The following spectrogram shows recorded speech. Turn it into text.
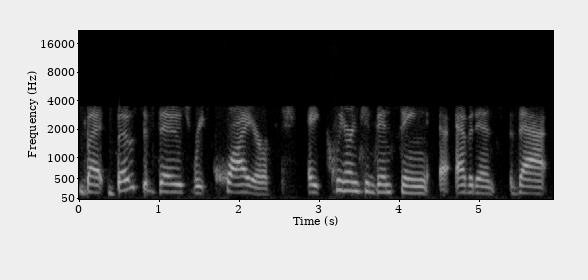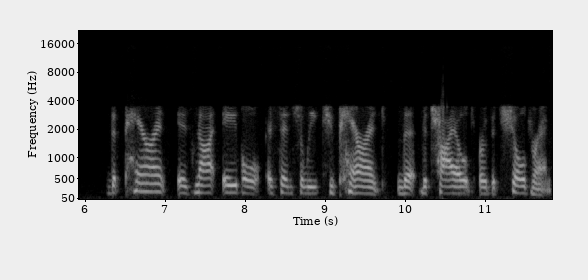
but both of those require a clear and convincing uh, evidence that the parent is not able essentially to parent the, the child or the children.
